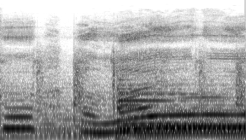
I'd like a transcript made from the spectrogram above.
冷たい風が吹くあらゆる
